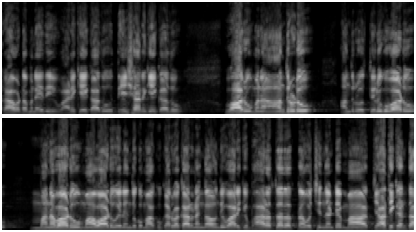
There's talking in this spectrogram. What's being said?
రావటం అనేది వారికే కాదు దేశానికే కాదు. వారు మన ఆంధ్రుడు అందులో తెలుగువాడు మనవాడు మావాడు అనేందుకు మాకు గర్వకారణంగా ఉంది. వారికి భారతరత్న వచ్చిందంటే మా జాతికంతా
